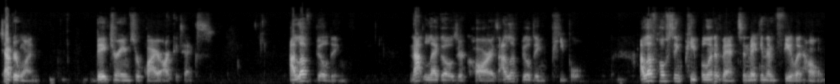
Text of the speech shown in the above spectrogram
chapter one, big dreams require architects. I love building not Legos or cars. I love building people. I love hosting people and events and making them feel at home.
